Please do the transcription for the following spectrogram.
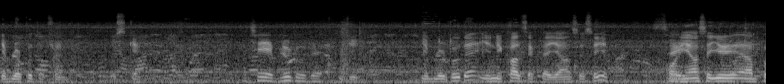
ये ब्लूटूथ ऑप्शन है इसके। अच्छा ये ब्लूटूथ है। जी। ये ब्लूटूथ है ये निकाल सकता है यहाँ से सही? और यहाँ से ये आप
